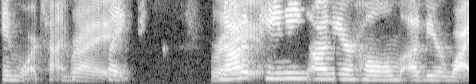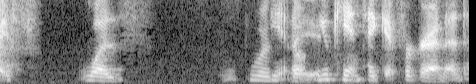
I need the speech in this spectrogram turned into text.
in wartime. Right. Like right. not a painting on your home of your wife was, was you know, safe. you can't take it for granted.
